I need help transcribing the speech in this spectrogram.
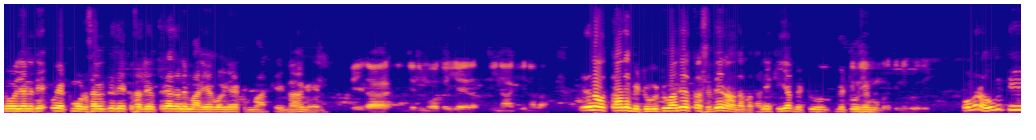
ਦੋ ਜਣੇ ਤੇ ਉਹ ਇੱਕ ਮੋਟਰਸਾਈਕਲ ਤੇ ਇੱਕ ਥੱਲੇ ਉਤਰਿਆ ਤੇ ਉਹਨੇ ਮਾਰੀਆਂ ਗੋਲੀਆਂ ਇੱਕ ਨੂੰ ਮਾਰ ਕੇ ਗਾਂ ਗਏ ਨੇ। ਜਿਹੜਾ ਜਿਹਦੀ ਮੌਤ ਹੋਈ ਹੈ ਕੀ ਨਾਂ ਕੀ ਇਹਨਾਂ ਦਾ? ਇਹਦਾ ਨਾਂ ਉਤਰਾਂ ਤੇ ਬਿੱਟੂ ਬਿੱਟੂ ਆਂਦੇ ਉਤਰਾ ਸਿੱਧੇ ਨਾਂ ਦਾ ਪਤਾ ਨਹੀਂ ਕੀ ਆ ਬਿੱਟੂ ਬਿੱਟੂ ਸਿੰਘ। ਉਮਰ ਕਿੰਨੀ ਹੋਈ ਉਮਰ ਹੋਊਗੀ 30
